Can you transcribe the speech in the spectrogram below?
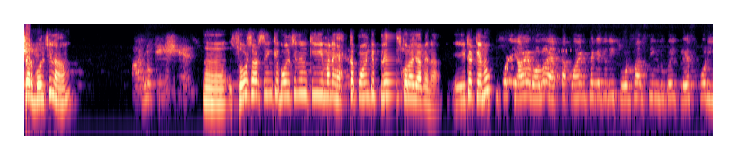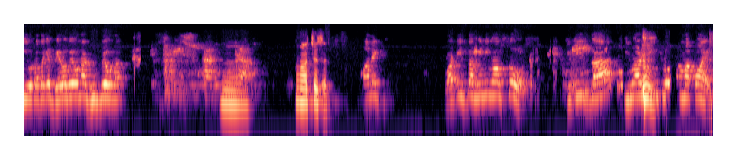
Sir বলছিলাম সোর্স আর সিঙ্কে বলছিলেন কি মানে একটা পয়েন্টে প্লেস করা যাবে না এটা কেন কি করে যাবে বলো একটা পয়েন্ট থেকে যদি সোর্স আর সিং দুটোই প্লেস করি ওটা থেকে বেরোবেও না ঢুকবেও না হুম, আচ্ছা স্যার মানে কি what is the meaning of source it is the emerging flow from a point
